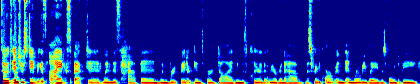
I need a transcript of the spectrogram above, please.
So it's interesting because I expected when this happened, when Ruth Bader Ginsburg died, and it was clear that we were going to have the Supreme Court and, and Roe v. Wade was going to be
